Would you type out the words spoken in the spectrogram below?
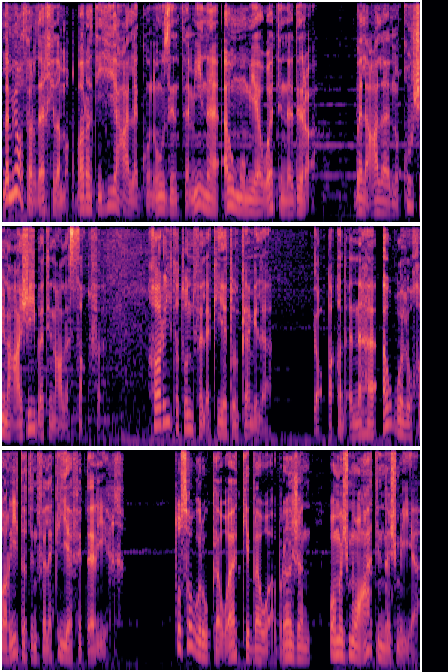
لم يعثر داخل مقبرته على كنوز ثمينة أو مومياوات نادرة. بل على نقوش عجيبة على السقف. خريطة فلكية كاملة. يعتقد أنها أول خريطة فلكية في التاريخ. تصور كواكب وأبراجا ومجموعات نجمية.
